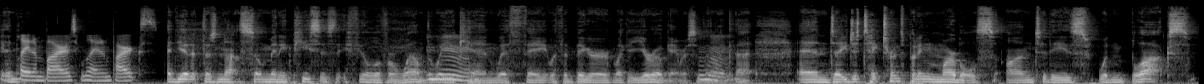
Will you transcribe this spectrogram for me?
You can And- play it in bars, you can play it in parks. and yet there's not so many pieces that you feel overwhelmed the way you Mm-hmm. can with a with a bigger like a Euro game or something like that. And uh, you just take turns putting marbles onto these wooden blocks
